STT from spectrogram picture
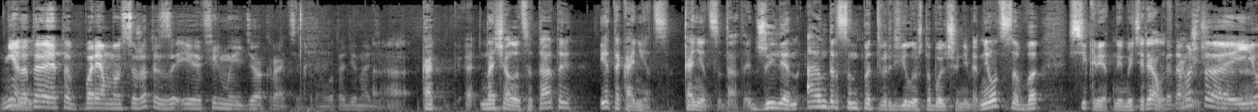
Нет, Ну, это, это прям сюжет из э, фильма «Идиократия», прям вот один-один. А, Как э, начало цитаты, это конец. Конец цитаты. Джиллиан Андерсон подтвердила, что больше не вернется в секретные материалы. Потому что ее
